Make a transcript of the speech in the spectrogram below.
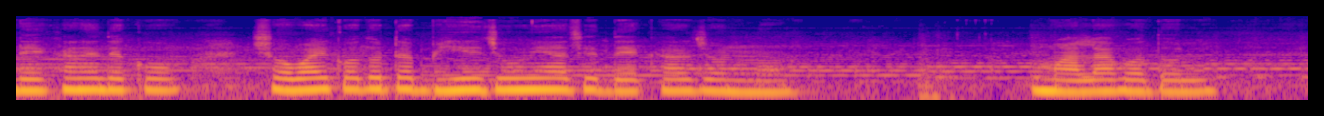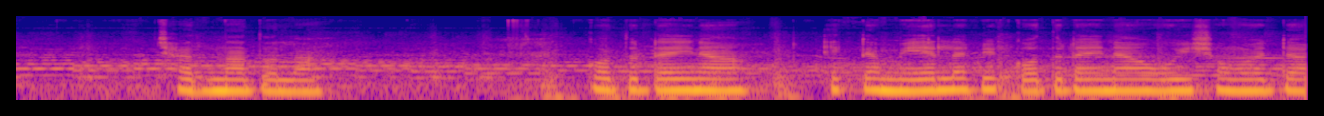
আর এখানে দেখো, সবাই কতটা ভিড় জমে আছে দেখার জন্য। মালা বদল, ছাদনাতলা। কতটাই না, একটা মেয়ের লাইফে কতটাই না ওই সময়টা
